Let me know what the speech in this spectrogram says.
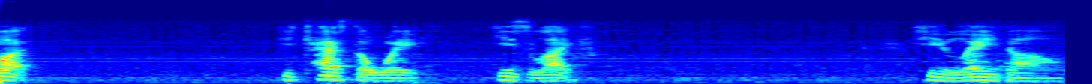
but he cast away his life. He laid down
